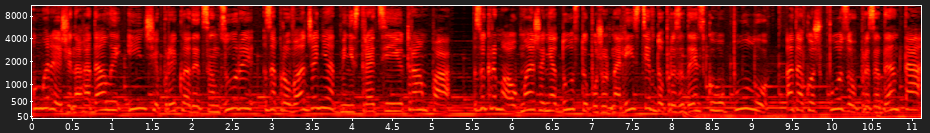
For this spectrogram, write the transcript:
У мережі нагадали інші приклади цензури, запроваджені адміністрацією Трампа, зокрема обмеження доступу журналістів до президентського пулу, а також позов президента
